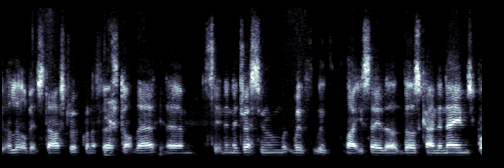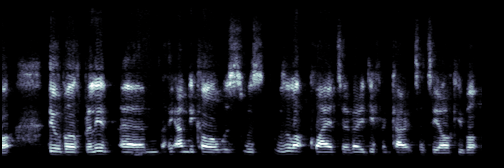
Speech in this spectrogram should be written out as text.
a little bit starstruck when I first got there, um, sitting in the dressing room with, with, with like you say, the, those kind of names. But they were both brilliant. Um, I think Andy Cole was, was was a lot quieter, very different character to Yorkie, but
